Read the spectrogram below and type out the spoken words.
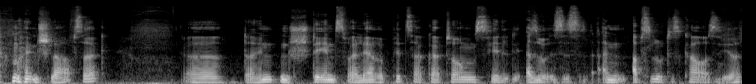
mein Schlafsack äh, da hinten stehen zwei leere Pizzakartons. Hier, also es ist ein absolutes Chaos hier.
